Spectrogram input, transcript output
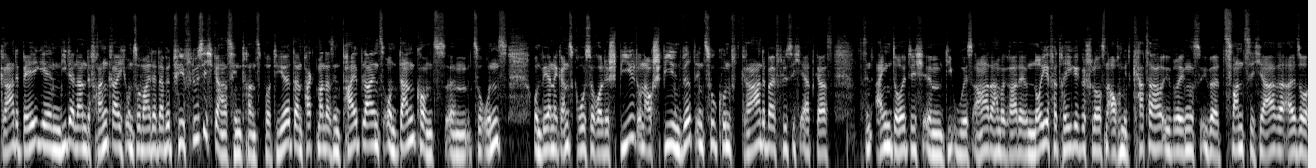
gerade Belgien, Niederlande, Frankreich und so weiter, da wird viel Flüssiggas hintransportiert. Dann packt man das in Pipelines und dann kommt's ähm, zu uns. Und wer eine ganz große Rolle spielt und auch spielen wird in Zukunft, gerade bei Flüssigerdgas, das sind eindeutig ähm, die USA. Da haben wir gerade neue Verträge geschlossen, auch mit Katar übrigens über 20 Jahre. Also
